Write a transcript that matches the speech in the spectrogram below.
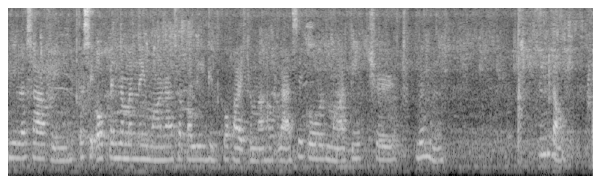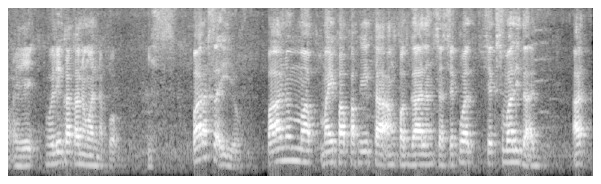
nila sa akin. Kasi open naman na yung mga nasa paligid ko, kahit yung mga klase ko, mga teacher, ganun. Yun lang. Okay, huling katanungan na po is, para sa iyo, paano ma- may papakita ang paggalang sa sexual- sexualidad at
